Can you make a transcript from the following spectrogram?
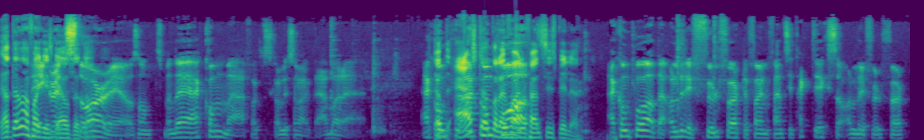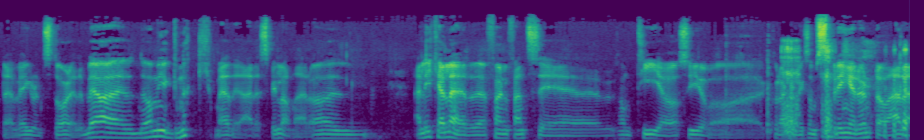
ja, den har faktisk jeg også Story og sånt. Men det, jeg kom meg faktisk aldri så langt. Jeg bare Jeg kom, ja, jeg på, jeg det Final Fantasy-spillet. Jeg kom på at jeg aldri fullførte Final Fantasy Tactics og aldri fullførte Vagrant Story. Det, ble, det var mye gnukk med de der spillene der. Og jeg liker heller Final Fantasy sånn 10 og 7, og hvor jeg kan liksom springe rundt og være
